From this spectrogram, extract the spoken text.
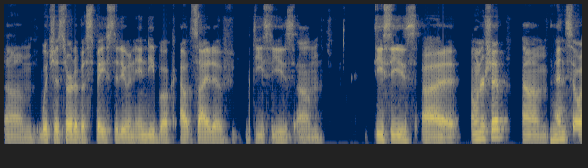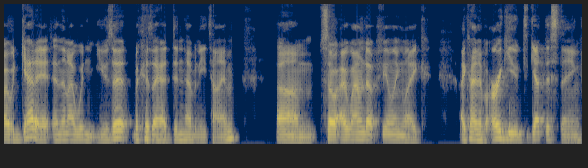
um, which is sort of a space to do an indie book outside of DC's um, DC's uh, ownership. Um, mm-hmm. And so I would get it, and then I wouldn't use it because I had didn't have any time. Um, so I wound up feeling like I kind of argued to get this thing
